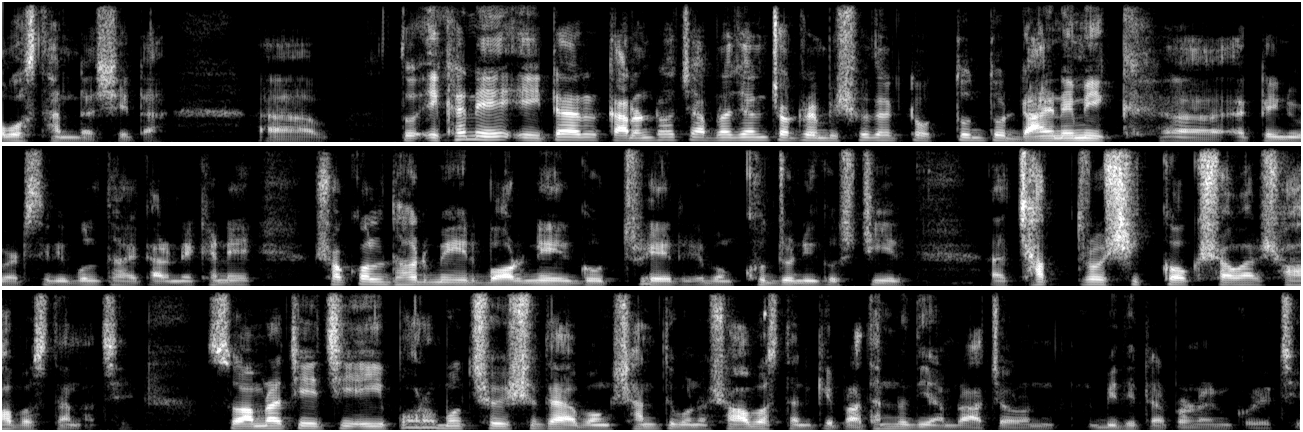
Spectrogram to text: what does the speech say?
অবস্থানটা, সেটা। তো এখানে এইটার কারণটা হচ্ছে আপনারা জানেন চট্টগ্রাম বিশ্ববিদ্যালয় একটা অত্যন্ত ডাইনামিক একটা ইউনিভার্সিটি বলতে হয়। কারণ এখানে সকল ধর্মের, বর্ণের, গোত্রের এবং ক্ষুদ্র নিগোষ্ঠীর ছাত্র, শিক্ষক সবার সহাবস্থান আছে। সো আমরা চেয়েছি এই পরমত সহিষ্ণুতা এবং শান্তিপূর্ণ সহাবস্থানকে প্রাধান্য দিয়ে আমরা আচরণ বিধিটা প্রণয়ন করেছি।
